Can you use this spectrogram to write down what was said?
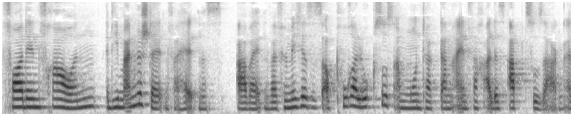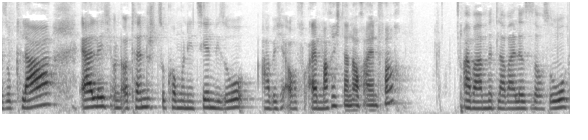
vor den Frauen, die im Angestelltenverhältnis arbeiten, weil für mich ist es auch purer Luxus, am Montag dann einfach alles abzusagen. Also klar, ehrlich und authentisch zu kommunizieren, wieso habe ich auch, mache ich dann auch einfach. Aber mittlerweile ist es auch so,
